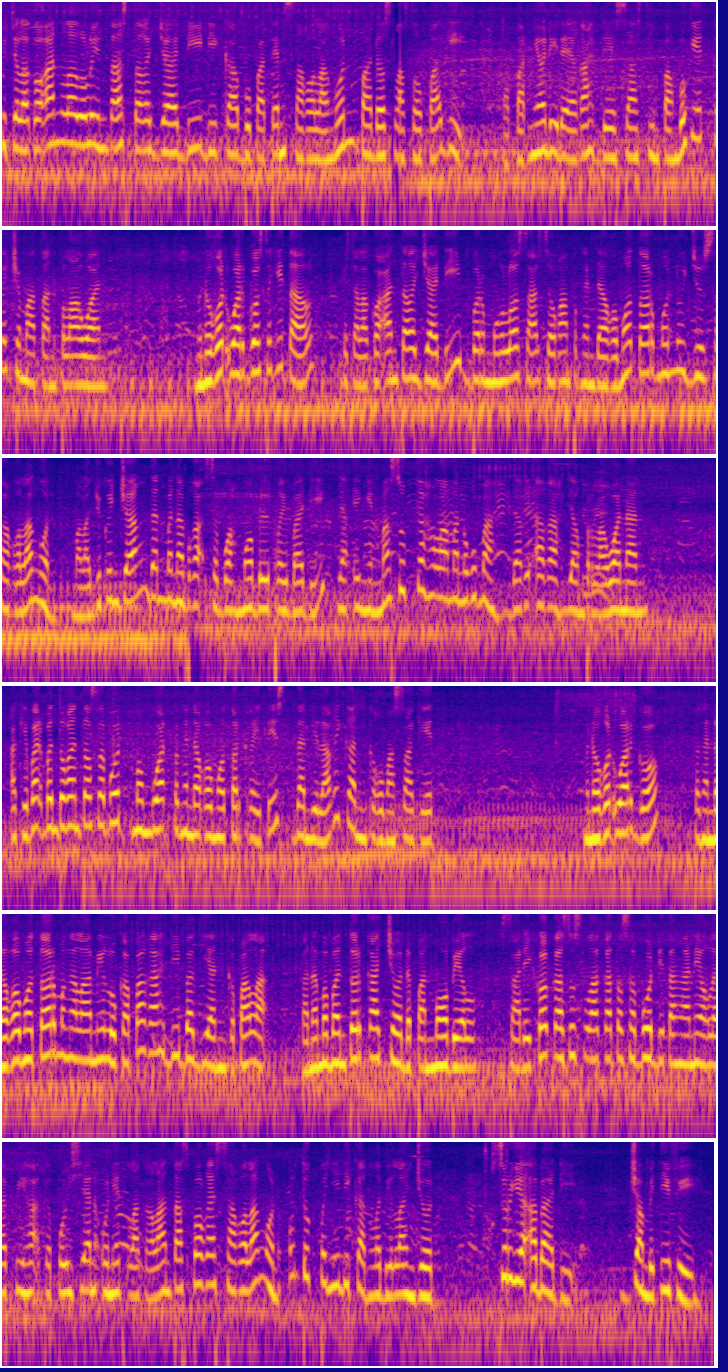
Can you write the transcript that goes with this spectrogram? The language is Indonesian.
Kecelakaan lalu lintas terjadi di Kabupaten Sarolangun pada Selasa pagi, tepatnya di daerah Desa Simpang Bukit, Kecamatan Pelawan. Menurut warga sekitar, kecelakaan terjadi bermula saat seorang pengendara motor menuju Sarolangun melaju kencang dan menabrak sebuah mobil pribadi yang ingin masuk ke halaman rumah dari arah yang berlawanan. Akibat benturan tersebut membuat pengendara motor kritis dan dilarikan ke rumah sakit. Menurut warga, Pengendara motor mengalami luka parah di bagian kepala karena membentur kaca depan mobil. Sariko kasus laka tersebut ditangani oleh pihak kepolisian unit laka lantas Polres Sarolangun untuk penyidikan lebih lanjut. Surya Abadi, Jambi TV.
